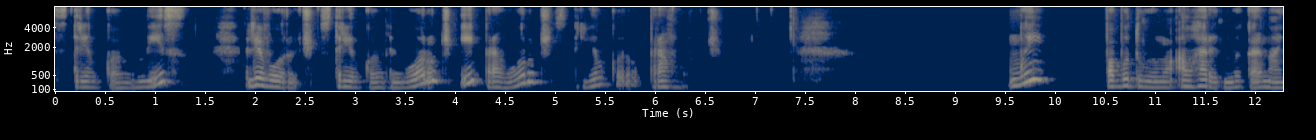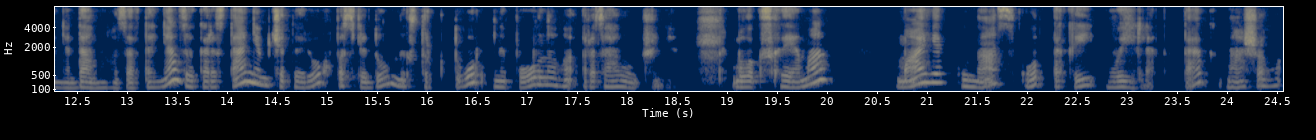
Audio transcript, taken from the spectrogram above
стрілкою вниз, ліворуч стрілкою ліворуч і праворуч стрілкою праворуч. Ми побудуємо алгоритм виконання даного завдання з використанням чотирьох послідовних структур неповного розгалудження. Блок схема має у нас от такий вигляд так, нашого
